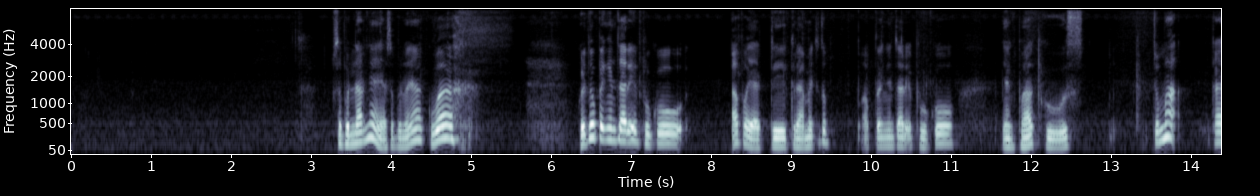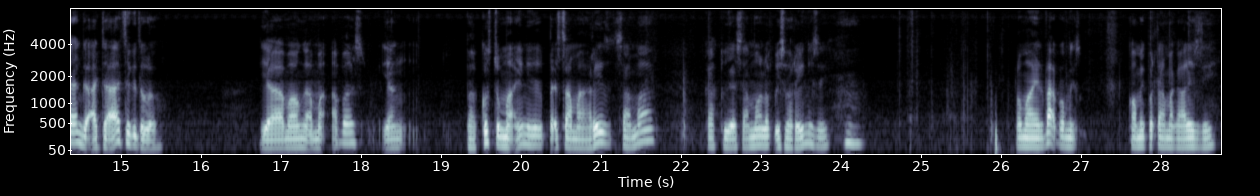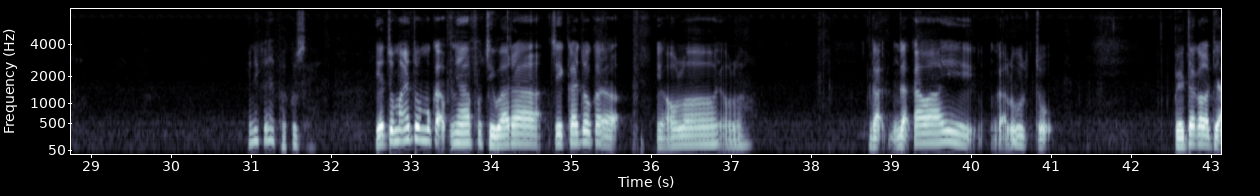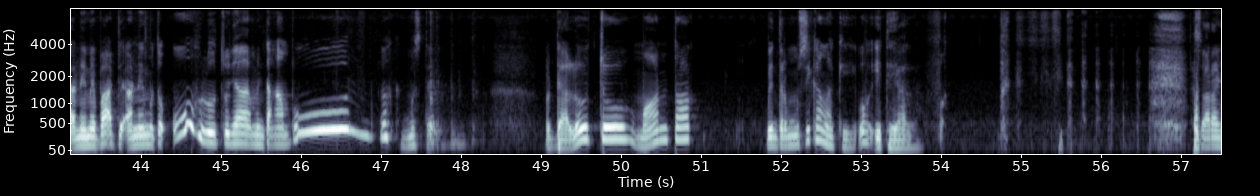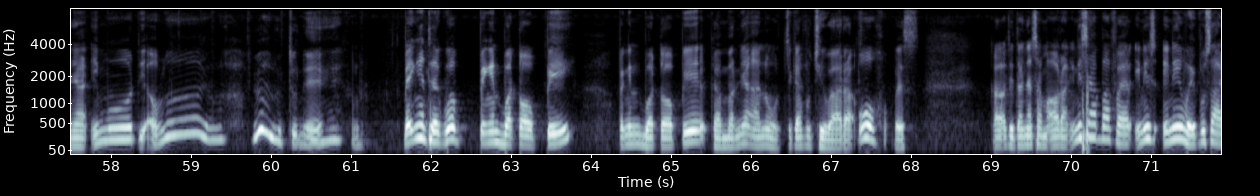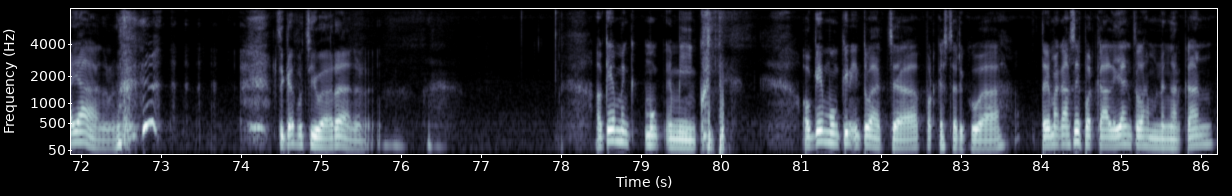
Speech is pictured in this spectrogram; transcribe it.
Sebenarnya ya sebenarnya gue gue tuh pengen cari buku apa ya di Gramet itu pengen cari buku yang bagus cuma kayak nggak ada aja gitu loh. Ya mau nggak apa yang bagus cuma ini PS Samari sama Kaguya sama Love is ini sih. Hmm. lumayan pak komik komik pertama kali sih. Ini kayaknya bagus ya ya cuma itu mukanya Fujiwara Cika itu kayak ya Allah ya Allah. Nggak nggak kawaii nggak lucu. Beda kalau di anime pak. Di anime tuh uh lucunya minta ampun. Uh gemes deh udah lucu montok pinter musikan lagi. Wah ideal. Fuck. suaranya imut ya Allah ya Allah. Ya, lucu nih. Pengen deh gue pengen buat topi. Pengen buat topi gambarnya anu jika Fujiwara. Uh wes. Kalau ditanya sama orang ini siapa Fer? Ini ini waifu saya jika Fujiwara Oke, ming eh. Oke, mungkin itu aja podcast dari gua. Terima kasih buat kalian yang telah mendengarkan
